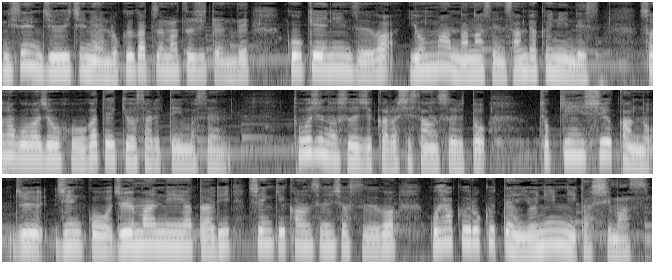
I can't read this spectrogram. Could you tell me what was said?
2011年6月末時点で合計人数は4万7300人です。その後は情報が提供されていません。当時の数字から試算すると直近1週間の人口10万人あたり新規感染者数は506.4人に達します。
